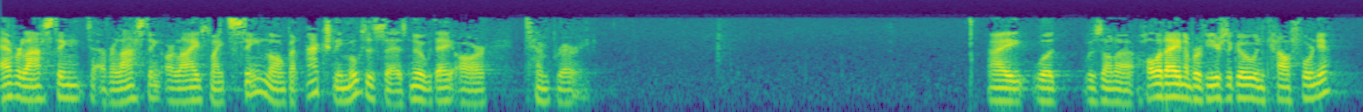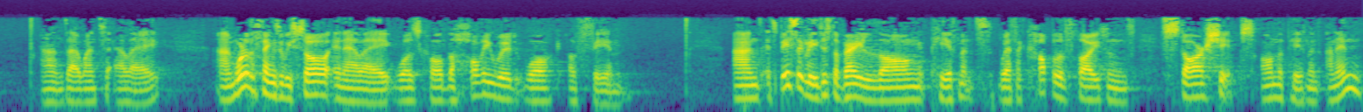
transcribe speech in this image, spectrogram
everlasting to everlasting, our lives might seem long, but actually Moses says, no, they are temporary. I would was on a holiday a number of years ago in California and I went to LA. And one of the things that we saw in LA was called the Hollywood Walk of Fame. And it's basically just a very long pavement with a couple of thousand star shapes on the pavement. And in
